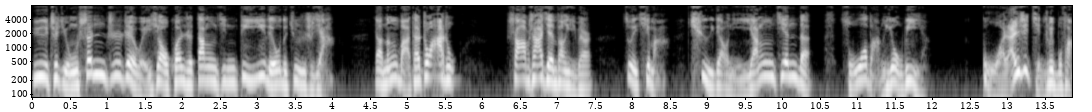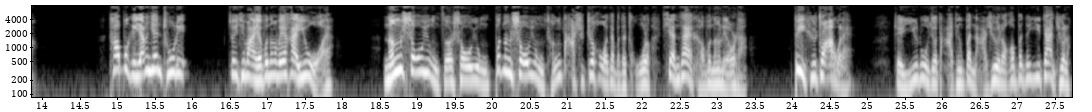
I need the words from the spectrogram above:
尉迟迥深知这韦孝宽是当今第一流的军事家，要能把他抓住，杀不杀先放一边，最起码去掉你杨坚的左膀右臂呀！果然是紧追不放。他不给杨坚处理，最起码也不能危害于我呀。能收用则收用，不能收用，成大事之后我再把他除了。现在可不能留着他，必须抓过来。这一路就打听奔哪去了，或奔那驿站去了。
